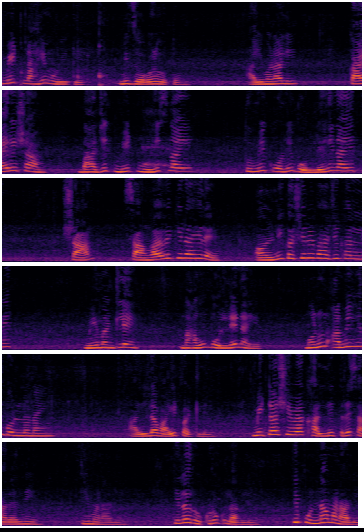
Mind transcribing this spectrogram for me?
मीठ नाही मुरीतीत मी जवळ होतो. आई म्हणाली काय रे श्याम भाजीत मीठ मुळीच नाही? तुम्ही कोणी बोललेही नाहीत. श्याम सांगावे की नाही रे? अळणी कशी रे भाजी खाल्लीत? मी म्हटले भाऊ बोलले नाहीत म्हणून आम्हीही बोललो नाही. आईला वाईट वाटले. मिठाशिवाय खाल्लीत रे साऱ्यांनी. ती म्हणाली तिला रुखरुख लागली. ती पुन्हा म्हणाली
